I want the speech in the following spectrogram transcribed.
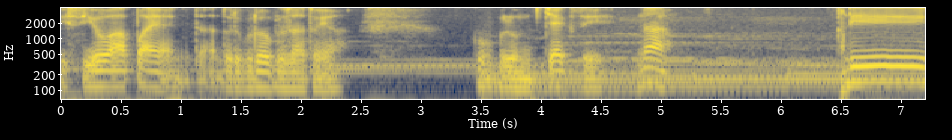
isio apa ya ini tahun 2021 ya? Aku belum cek sih. Nah di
